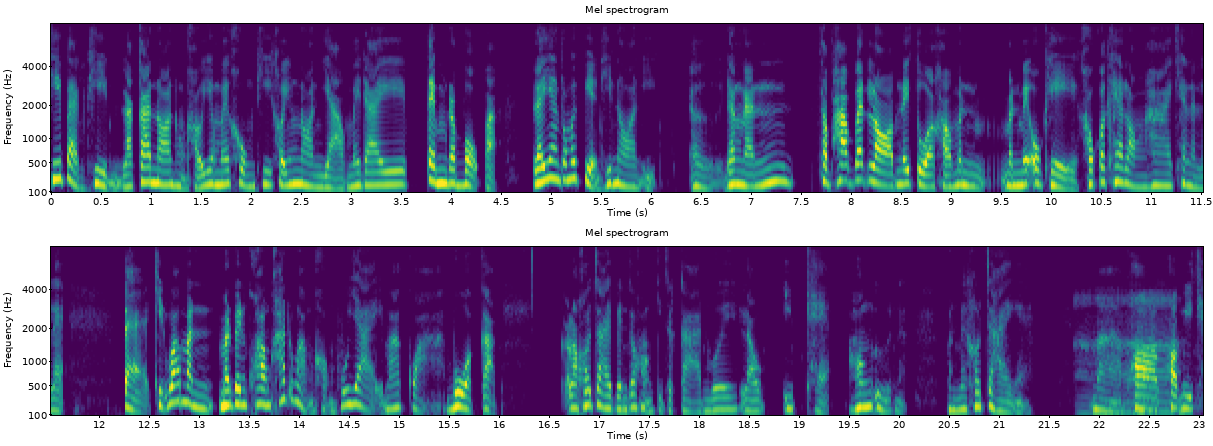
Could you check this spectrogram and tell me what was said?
ที่แปลกถิ่น และการนอนของเขายังไม่คงที่เขายังนอนยาวไม่ได้เต็มระบบอะ และยังต้องไปเปลี่ยนที่นอนอีก เออ ดังนั้น สภาพแวดล้อมในตัวเขามันมันไม่โอเค เขาก็แค่ร้องไห้แค่นั้นแหละ แต่คิดว่ามันมันเป็นความคาดหวังของผู้ใหญ่มากกว่า บวกกับ เราเข้าใจเป็นเจ้าของกิจการเว้ยแล้วอีแขกห้องอื่นอะ มันไม่เข้าใจไงอ่มาพอพอมีแข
